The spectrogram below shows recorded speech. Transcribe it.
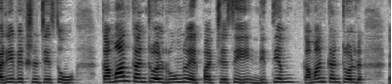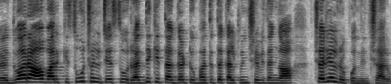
పర్యవేక్షణ చేస్తూ కమాండ్ కంట్రోల్ రూమ్ను ఏర్పాటు చేసి నిత్యం కమాండ్ కంట్రోల్ ద్వారా వారికి సూచనలు చేస్తూ రద్దీకి తగ్గట్టు భద్రత కల్పించే విధంగా చర్యలు రూపొందించారు. చేశారు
